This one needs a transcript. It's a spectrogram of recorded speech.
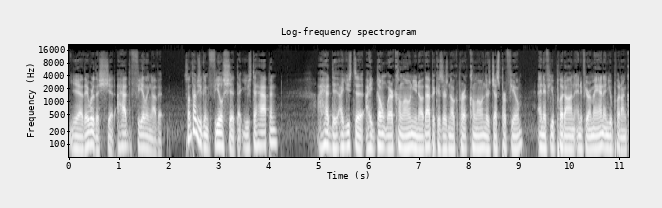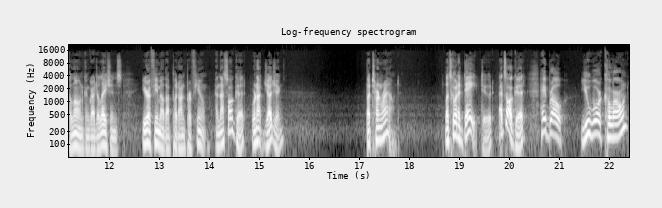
yeah, they were the shit. I had the feeling of it. Sometimes you can feel shit that used to happen. I had to. I used to. I don't wear cologne. You know that because there's no cologne. There's just perfume. And if you put on, and if you're a man and you put on cologne, congratulations, you're a female that put on perfume, and that's all good. We're not judging. But turn around. Let's go on a date, dude. That's all good. Hey, bro, you wore cologne.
